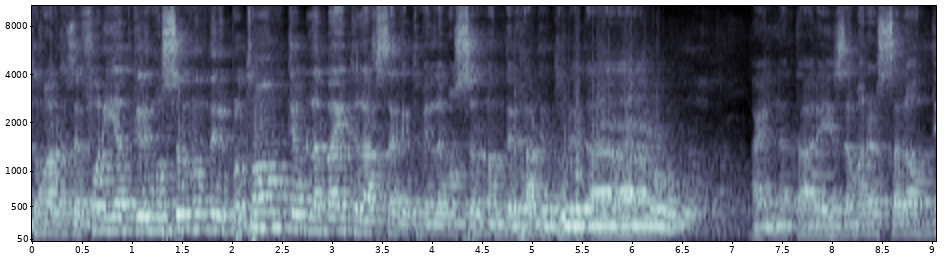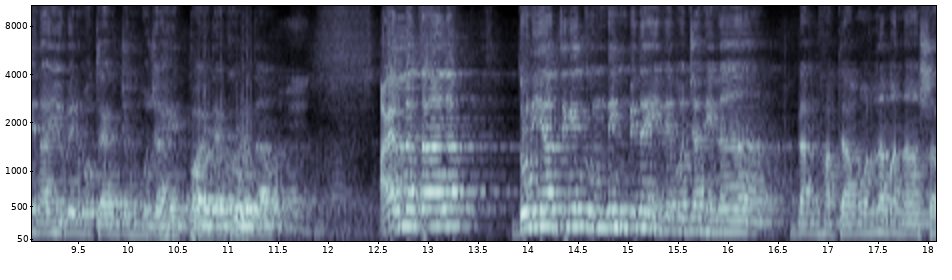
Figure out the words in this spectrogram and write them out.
তোমার কাছে ফরিয়াদ করে মুসলমানদের প্রথম কেবলা তুমি হাতে তুলে দাও। আইয়ুবের মতো একজন মুজাহিদ পয়দা করে দাও। আল্লাহ দুনিয়া থেকে কোন দিন বিদায় নেব জানি না। ডান হাতে আমল নামা না আসা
